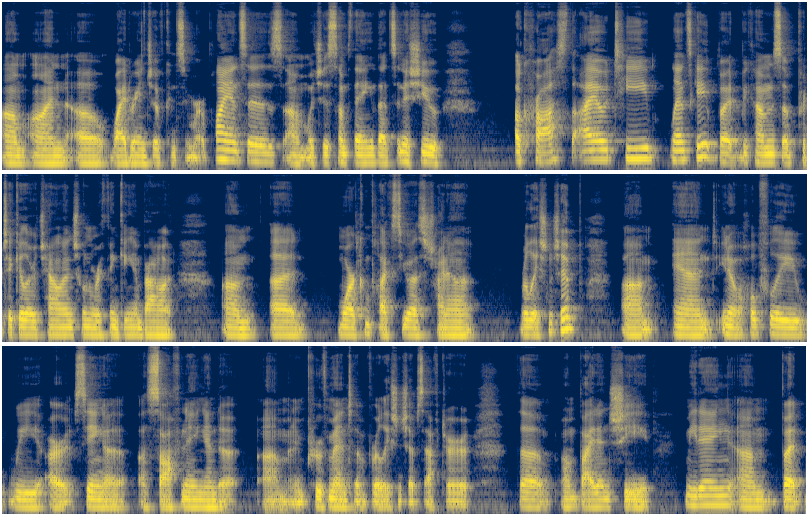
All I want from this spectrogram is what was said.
um, on a wide range of consumer appliances, um, which is something that's an issue across the IoT landscape, but becomes a particular challenge when we're thinking about um, a more complex U.S. China relationship. Um, and you know, hopefully, we are seeing a, a softening and a, an improvement of relationships after the um, Biden Xi meeting. Um, but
